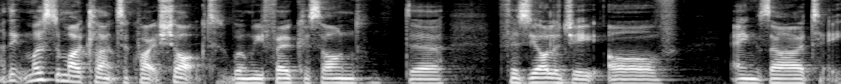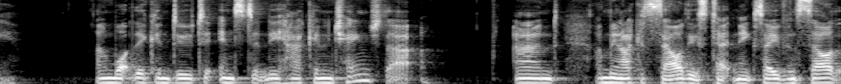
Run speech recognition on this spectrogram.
I think most of my clients are quite shocked when we focus on the physiology of anxiety and what they can do to instantly hack and change that. And I mean, I could sell these techniques. I even sell,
